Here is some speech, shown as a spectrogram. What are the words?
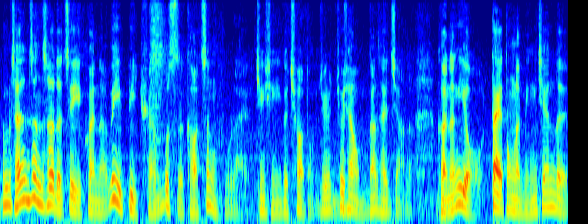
那么财政政策的这一块呢，未必全部是靠政府来进行一个撬动，就就像我们刚才讲的，可能有带动了民间的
